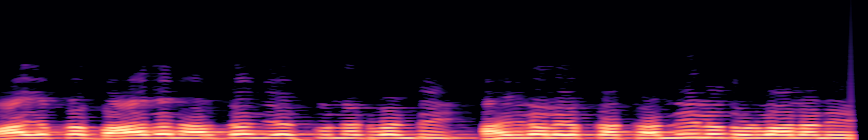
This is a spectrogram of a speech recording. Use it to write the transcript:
ఆ యొక్క బాధను అర్థం చేసుకున్నటువంటి మహిళల యొక్క కన్నీళ్ళు తుడవాలని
